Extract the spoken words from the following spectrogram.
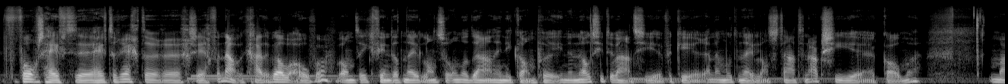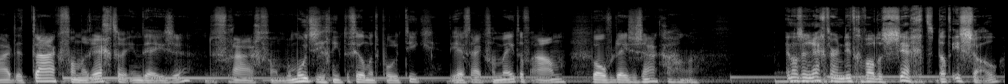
Vervolgens heeft, heeft de rechter gezegd van nou, ik ga er wel over. Want ik vind dat Nederlandse onderdanen in die kampen in een noodsituatie verkeren. En dan moet de Nederlandse staat in actie komen. Maar de taak van de rechter in deze, de vraag van bemoeit zich niet te veel met de politiek, die heeft eigenlijk van meet af aan boven deze zaak gehangen. En als een rechter in dit geval dus zegt dat is zo,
